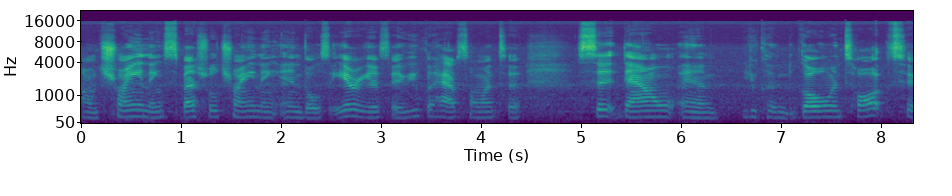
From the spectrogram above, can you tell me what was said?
um, training special training in those areas. If you could have someone to sit down and you can go and talk to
